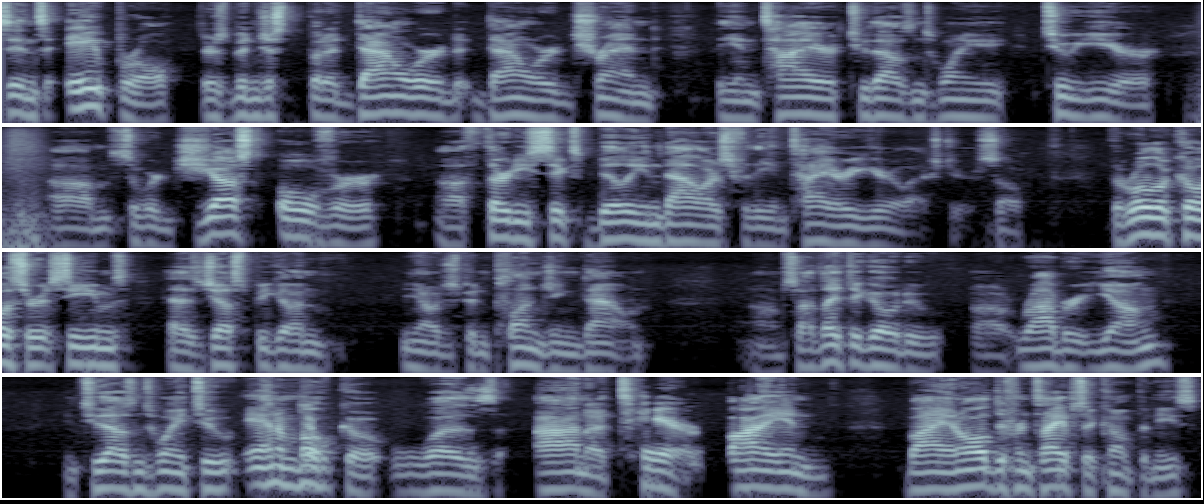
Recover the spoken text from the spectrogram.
since April, there's been just but a downward downward trend the entire 2022 year. Um, so we're just over uh, 36 billion dollars for the entire year last year. So the roller coaster, it seems, has just begun. You know, just been plunging down. Um, so I'd like to go to uh, Robert Yung. In 2022, Animoca was on a tear, buying buying all different types of companies.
